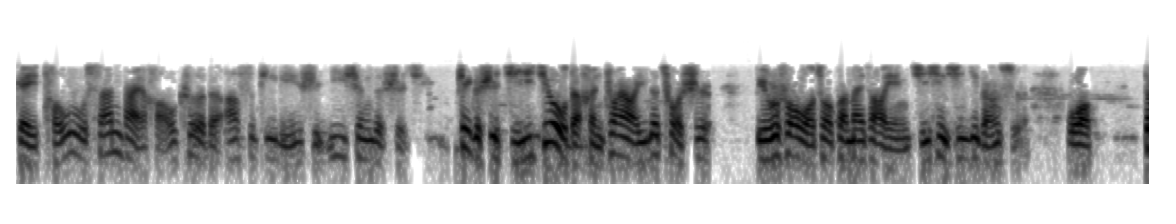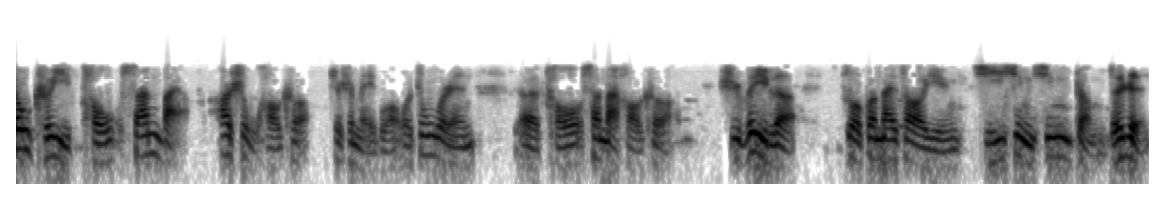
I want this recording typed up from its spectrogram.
给投入三百毫克的阿司匹林是医生的事情，这个是急救的很重要一个措施。比如说我做冠脉造影、急性心肌梗死，我都可以投三百二十五毫克，这是美国。我中国人，呃，投三百毫克是为了做冠脉造影急性心梗的人。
